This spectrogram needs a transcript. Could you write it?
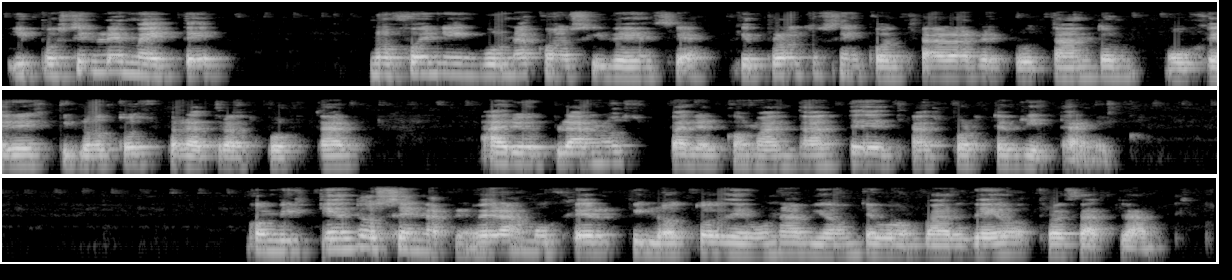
Y posiblemente no fue ninguna coincidencia que pronto se encontrara reclutando mujeres pilotos para transportar aeroplanos para el comandante de transporte británico, convirtiéndose en la primera mujer piloto de un avión de bombardeo transatlántico.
